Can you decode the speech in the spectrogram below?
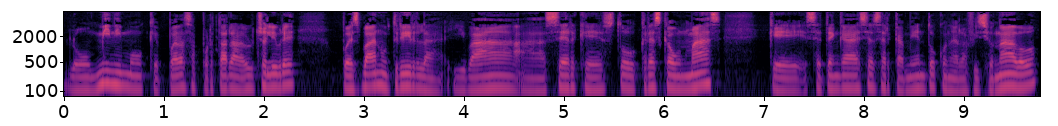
lo mínimo que puedas aportar a la lucha libre pues va a nutrirla y va a hacer que esto crezca aún más que se tenga ese acercamiento con el aficionado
